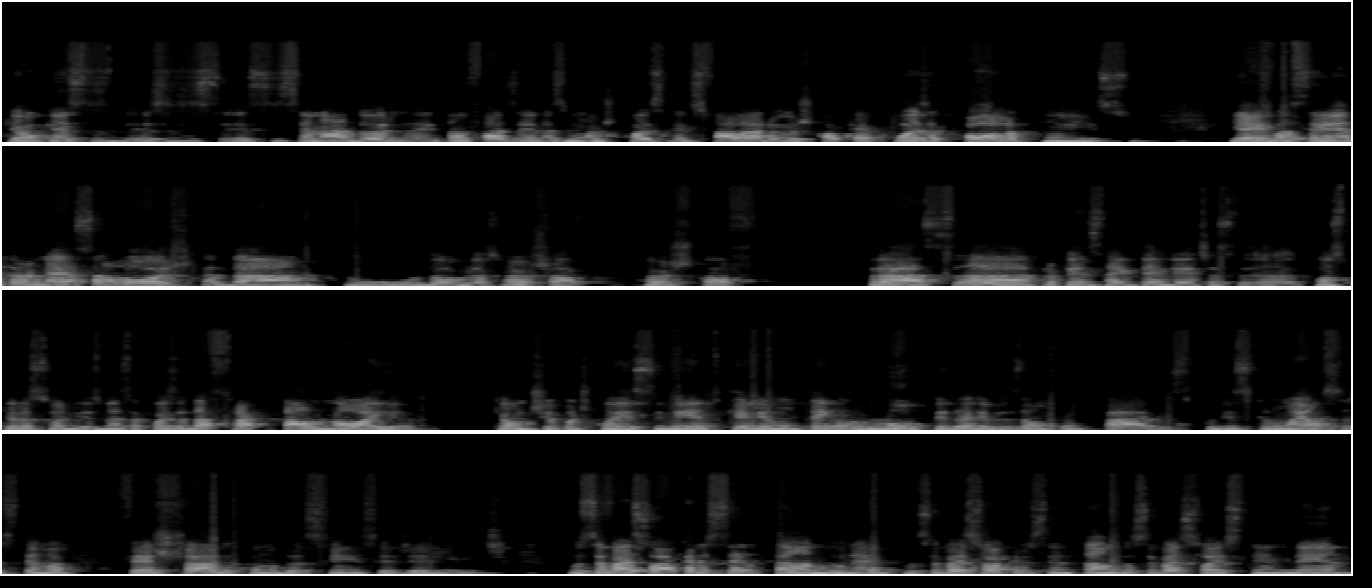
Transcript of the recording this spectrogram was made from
que é o que esses, esses, esses senadores estão fazendo, esse monte de coisa que eles falaram hoje, qualquer coisa cola com isso. E aí você entra nessa lógica da Douglas Rushkoff, traz ah, para pensar a internet, a, conspiracionismo, essa coisa da fractal noia, que é um tipo de conhecimento que ele não tem o um loop da revisão por pares, por isso que não é um sistema fechado como o da ciência de elite. Você vai só acrescentando, né? Você vai só acrescentando, você vai só estendendo.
